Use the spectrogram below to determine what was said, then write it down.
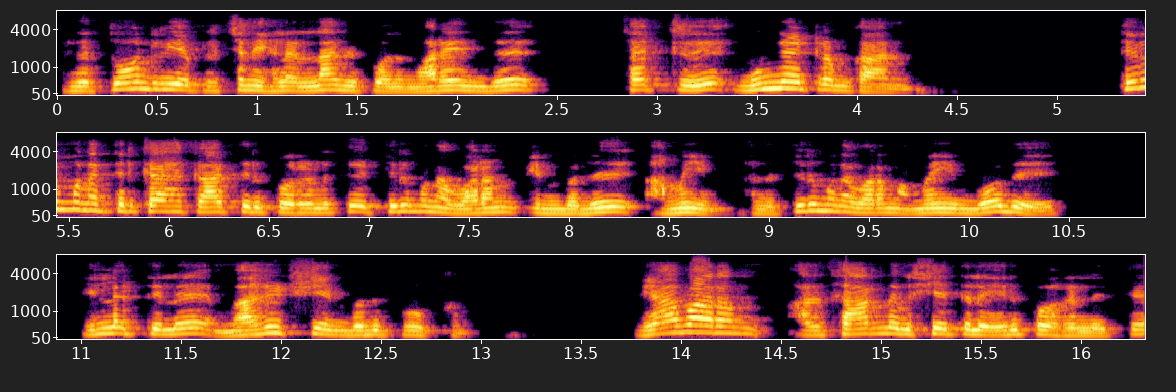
இந்த தோன்றிய பிரச்சனைகள் எல்லாம் இப்போது மறைந்து சற்று முன்னேற்றம் காணும். திருமணத்திற்காக காத்திருப்பவர்களுக்கு திருமண வரம் என்பது அமையும். அந்த திருமண வரம் அமையும் போது இல்லத்திலே மகிழ்ச்சி என்பது பூக்கும். வியாபாரம் அது சார்ந்த விஷயத்துல இருப்பவர்களுக்கு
